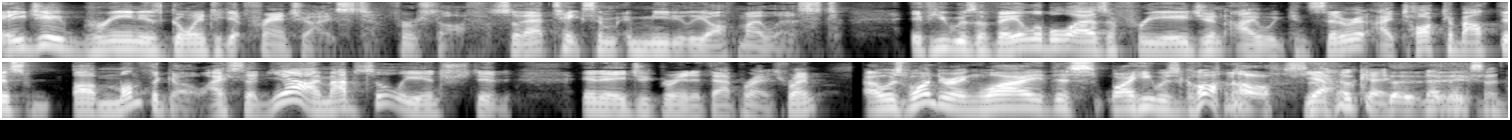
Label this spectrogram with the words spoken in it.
AJ Green is going to get franchised first off. So that takes him immediately off my list. If he was available as a free agent, I would consider it. I talked about this a month ago. I said, "Yeah, I'm absolutely interested in AJ Green at that price." Right? I was wondering why this why he was gone all of a sudden. Yeah, Okay, the- that makes sense.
